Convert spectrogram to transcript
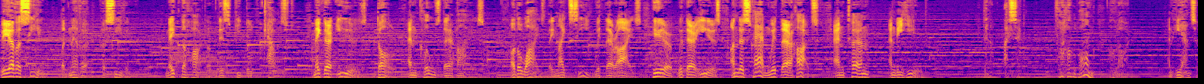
Be ever seeing, but never perceiving. Make the heart of this people calloused. Make their ears dull, and close their eyes. Otherwise they might see with their eyes, hear with their ears, understand with their hearts, and turn and be healed. Then I said, For how long, O Lord? And he answered,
